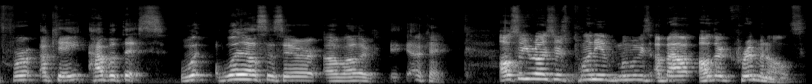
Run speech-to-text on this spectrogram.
For okay, how about this? What what else is there of other? Okay, Also, you realize there's plenty of movies about other criminals,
